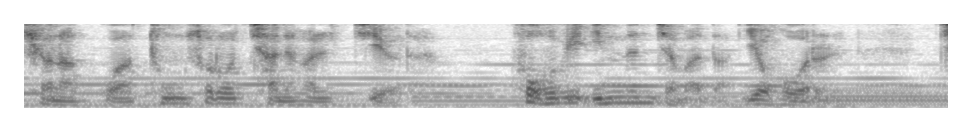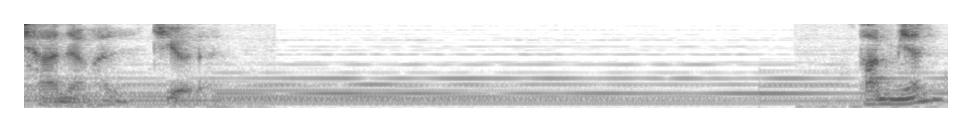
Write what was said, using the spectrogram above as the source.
현악과 통소로 찬양할지어다. 호흡이 있는 자마다 여호와를 찬양할지어다. 반면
